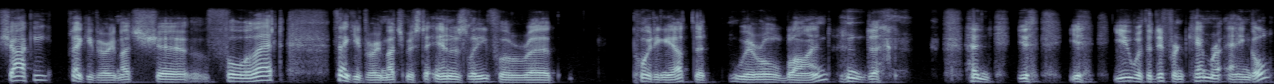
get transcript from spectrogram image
Sharky. Thank you very much uh, for that. Thank you very much, Mr. Annesley, for uh, pointing out that we're all blind and uh, and you, you you with a different camera angle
